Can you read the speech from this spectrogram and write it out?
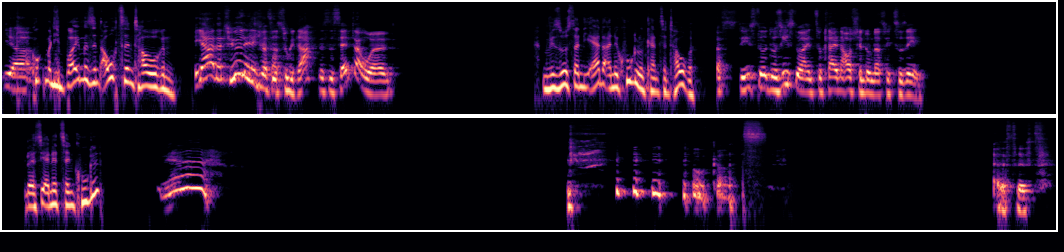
Ja. Guck mal, die Bäume sind auch Zentauren. Ja, natürlich. Was hast du gedacht? Das ist Center World. Wieso ist dann die Erde eine Kugel und kein Zentaure? Das siehst du, du siehst nur einen zu kleinen Ausschnitt, um das nicht zu sehen. Oder ist sie eine Zentkugel? Ja. oh Gott. Das- trifft.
